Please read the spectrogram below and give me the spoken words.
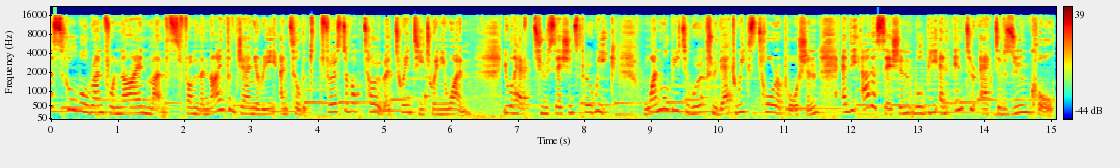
This school will run for nine months from the 9th of January until the 1st of October 2021. You will have two sessions per week. One will be to work through that week's Torah portion, and the other session will be an interactive Zoom call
